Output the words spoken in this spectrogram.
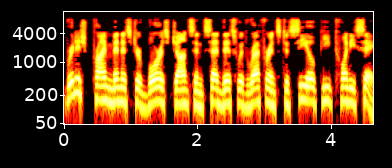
British Prime Minister Boris Johnson said this with reference to COP26,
